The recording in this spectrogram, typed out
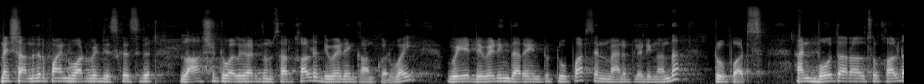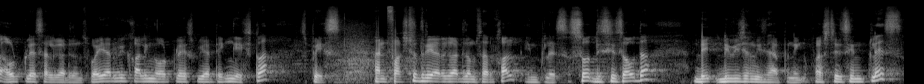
Next another point what we discussed, last two algorithms are called divide and conquer. Why? We are dividing the array into two parts and manipulating on the two parts. and both are also called outplace algorithms. Why are we calling outplace? We are taking extra space and first three algorithms are called in place. So this is how the di- division is happening. First is in place,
